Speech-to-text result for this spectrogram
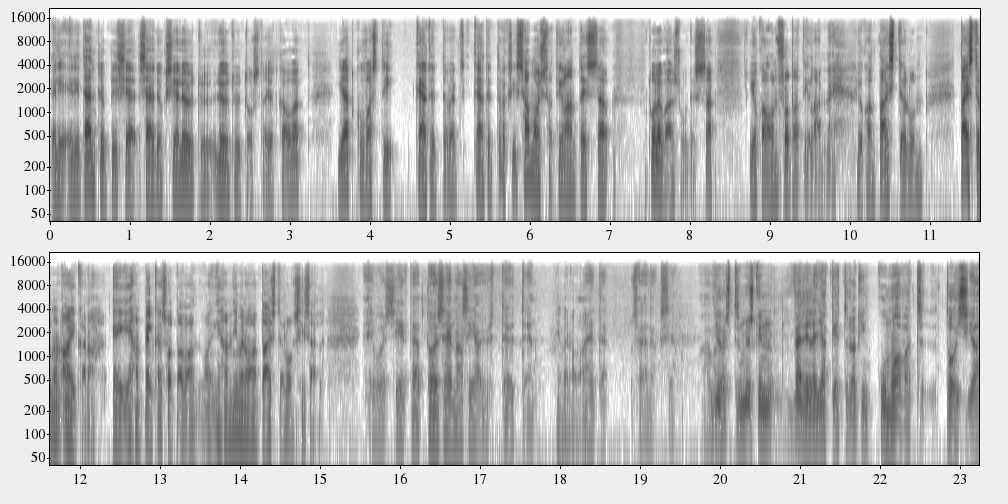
Eli, eli tämän tyyppisiä säädöksiä löytyy, löytyy tuosta, jotka ovat jatkuvasti käytettäväksi, käytettäväksi samoissa tilanteissa tulevaisuudessa, joka on sotatilanne, joka on taistelun, taistelun aikana, ei ihan pelkän sota, vaan, vaan ihan nimenomaan taistelun sisällä. Ei voi siirtää toiseen asiayhteyteen nimenomaan näitä säädöksiä. Aivan. Joo, sitten myöskin välillä jakeet todellakin kumoavat toisia.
